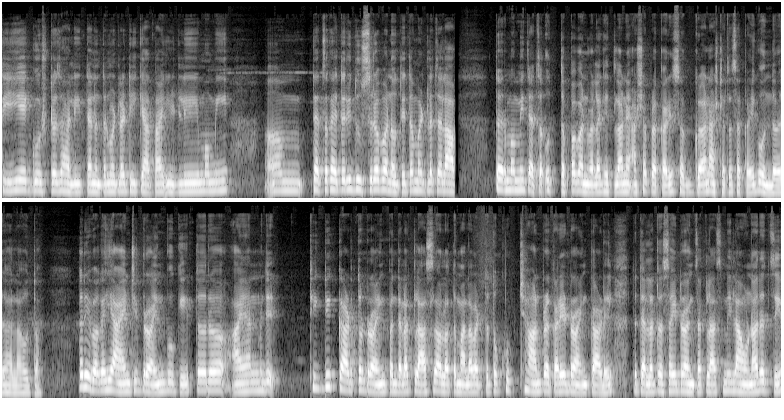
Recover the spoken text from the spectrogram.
तीही एक गोष्ट झाली. त्यानंतर म्हटलं ठीक आहे आता इडली मग मी त्याचं काहीतरी दुसरं बनवते तर म्हटलं चला तर मग मी त्याचा उत्तप्पा बनवायला घेतला आणि अशा प्रकारे सगळा नाश्त्याचा सकाळी गोंधळ झाला होता. तर हे बघा ही आयांची ड्रॉइंग बुक आहे. तर अ, आयान म्हणजे ठीक ठीक काढतो ड्रॉइंग पण त्याला क्लास लावला तर मला वाटतं तो खूप छान प्रकारे ड्रॉइंग काढेल. तर त्याला तसाही ड्रॉइंगचा क्लास मी लावणारच आहे.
